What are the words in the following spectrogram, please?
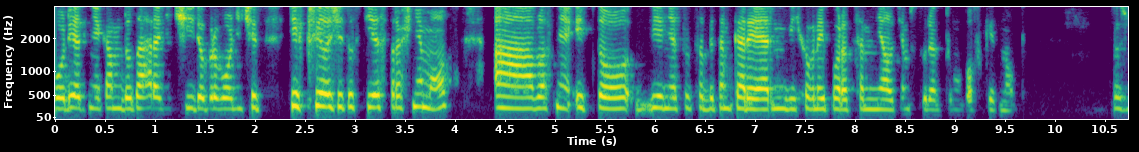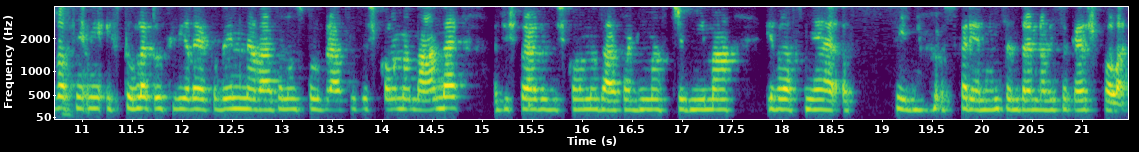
odjet někam do zahraničí, dobrovolničit. Těch příležitostí je strašně moc a vlastně i to je něco, co by ten kariérní výchovný poradce měl těm studentům poskytnout což vlastně my i v tuhle tu chvíli jakoby navázanou spolupráci se školama máme, ať už právě se školama základníma, středníma, i vlastně s, jedním, s kariérním centrem na vysoké škole.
